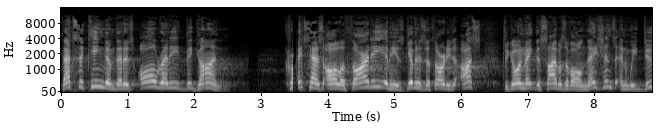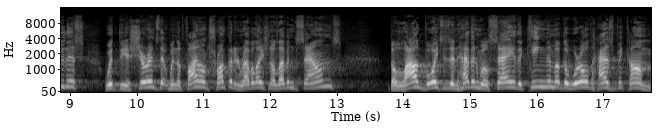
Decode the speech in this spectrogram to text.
That's the kingdom that has already begun. Christ has all authority, and He has given His authority to us to go and make disciples of all nations. And we do this with the assurance that when the final trumpet in Revelation 11 sounds, the loud voices in heaven will say, The kingdom of the world has become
